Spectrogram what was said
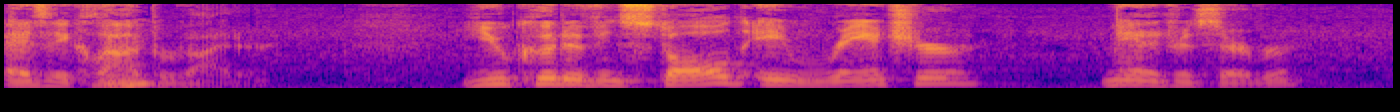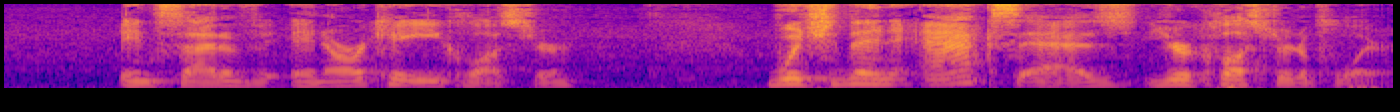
as a cloud mm-hmm. provider. You could have installed a Rancher management server inside of an RKE cluster, which then acts as your cluster deployer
